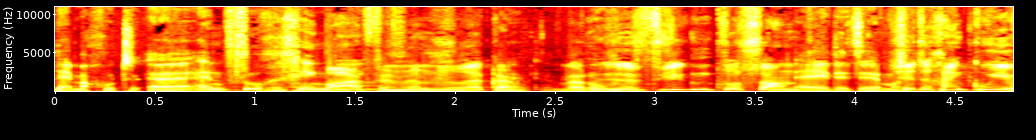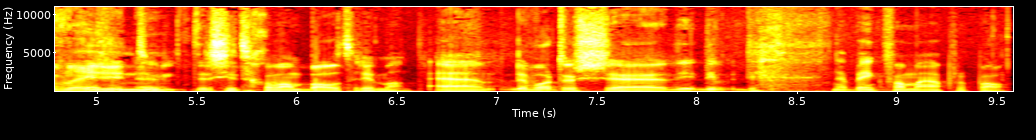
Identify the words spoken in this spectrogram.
Nee, maar goed. eh, en vroeger ging ik vind hem niet lekker. Waarom? Is een vegan croissant. Nee, dit is helemaal... Zit er geen koeienvlees Nee, in? natuurlijk, er zit gewoon boter in, man. Er wordt dus... die, die, die- daar ben ik van me apropos.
